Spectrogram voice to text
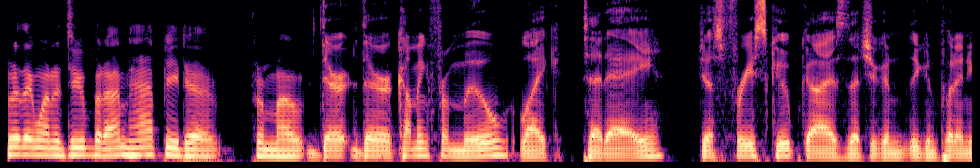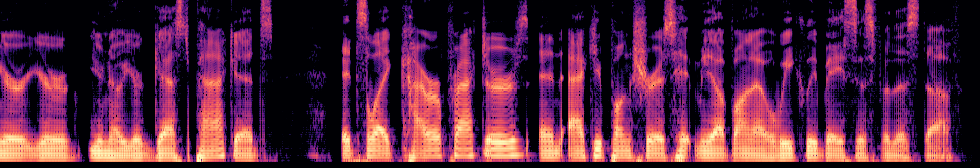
who do they want to do, but I'm happy to promote. They're they're coming from Moo like today. Just free scoop guys that you can you can put in your your you know your guest packets. It's like chiropractors and acupuncturists hit me up on a weekly basis for this stuff.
